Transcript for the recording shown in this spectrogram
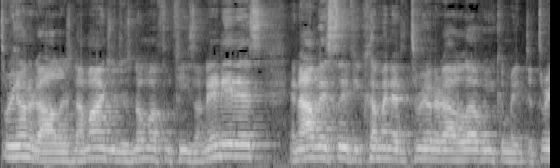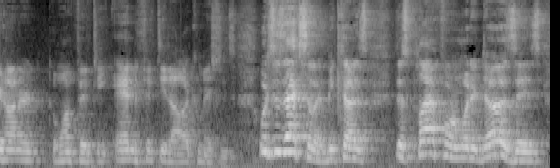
$300. Now, mind you, there's no monthly fees on any of this. And obviously, if you come in at the $300 level, you can make the $300, the $150, and the $50 commissions, which is excellent because this platform, what it does is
